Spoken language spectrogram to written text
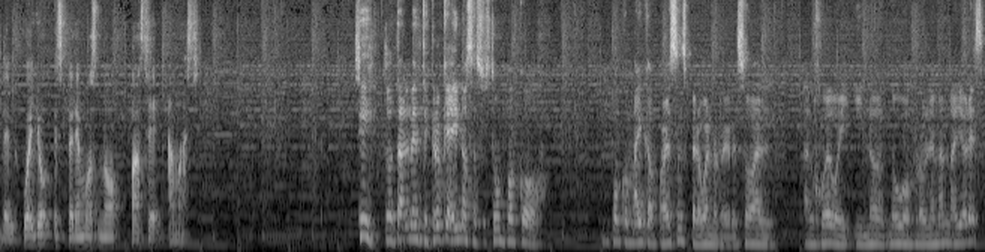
del cuello. Esperemos no pase a más. Sí, totalmente. Creo que ahí nos asustó un poco, un poco Michael Parsons, pero bueno, regresó al, juego y, no, no, hubo problemas mayores.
